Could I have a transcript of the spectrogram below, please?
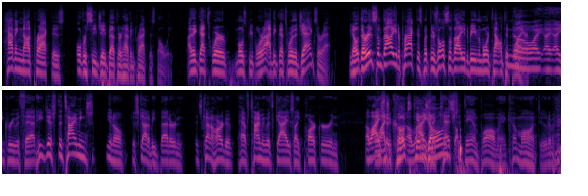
having not practiced over C.J. Beathard having practiced all week. I think that's where most people are at. I think that's where the Jags are at. You know, there is some value to practice, but there's also value to being the more talented no, player. I, I, I agree with that. He just, the timing's, you know, just got to be better. And it's kind of hard to have timing with guys like Parker and Elijah, Elijah Cook- Cooks, Tim Elijah, Jones. catch the damn ball, man. Come on, dude. I mean,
